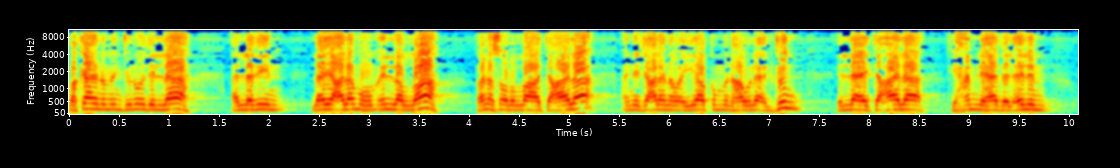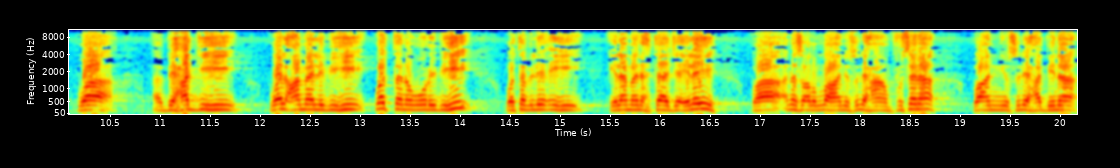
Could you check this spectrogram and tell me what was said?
فكانوا من جنود الله الذين لا يعلمهم إلا الله فنسأل الله تعالى أن يجعلنا وإياكم من هؤلاء الجند لله تعالى في حمل هذا العلم وبحقه والعمل به والتنور به وتبليغه إلى من احتاج إليه. ونسأل الله أن يصلح أنفسنا وأن يصلح بنا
